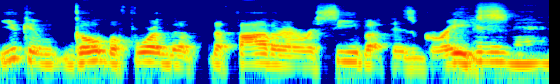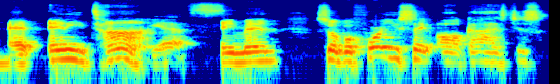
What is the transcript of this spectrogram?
You can go before the, the Father and receive of His grace Amen. at any time. Yes. Amen. So before you say, oh, guys, just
